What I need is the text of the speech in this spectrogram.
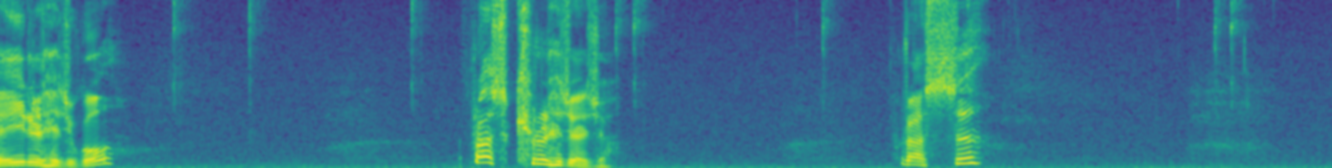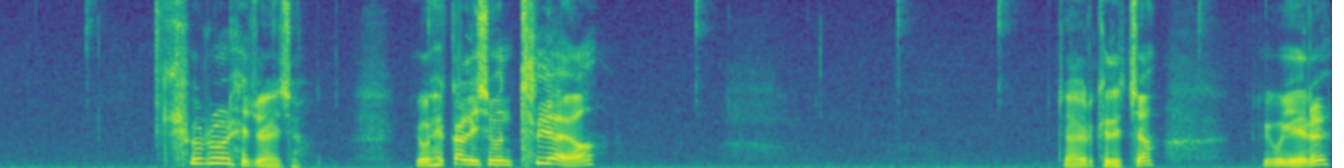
a를 해주고 플러스 q를 해줘야죠. 플러스 q를 해줘야죠. 요 헷갈리시면 틀려요. 자 이렇게 됐죠? 그리고 얘를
